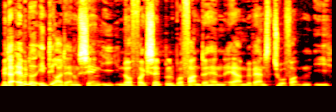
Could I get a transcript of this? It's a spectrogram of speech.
Men der er vel noget indirekte annoncering i, når for eksempel Wafande han er med Verdensnaturfonden i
